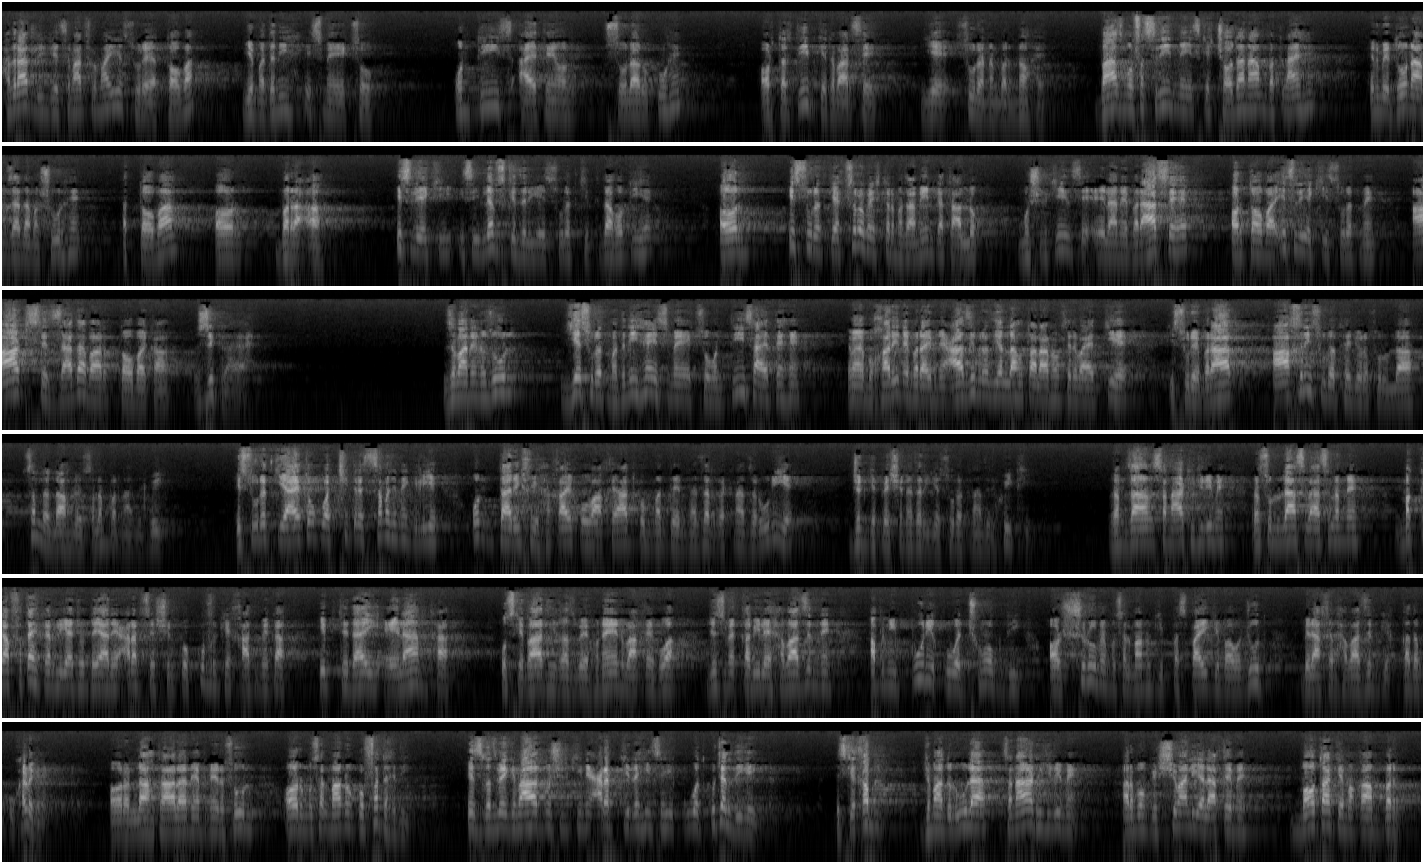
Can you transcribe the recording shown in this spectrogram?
حضرات جی لیجیے سماعت فرمائیے، سورہ توبہ، یہ مدنی ہے، اس میں ایک سو انتیس آیتیں اور سولہ رکو ہیں اور ترتیب کے اعتبار سے یہ سورہ نمبر نو ہے۔ بعض مفسرین نے اس کے چودہ نام بتلائے ہیں، ان میں دو نام زیادہ مشہور ہیں، التوبہ اور براء اس لیے کہ اسی لفظ کے ذریعے اس صورت کی ابتدا ہوتی ہے اور اس صورت کے اکثر و بیشتر مضامین کا تعلق مشرقین سے اعلان برات سے ہے اور توبہ اس لیے کہ اس صورت میں آٹھ سے زیادہ بار توبہ کا ذکر آیا ہے۔ زبان نزول یہ صورت مدنی ہے، اس میں ایک سو انتیس آیتیں ہیں۔ امام بخاری نے برائے ابن عازم رضی اللہ تعالیٰ عنہ سے روایت کی ہے کہ سورہ برات آخری صورت ہے جو رسول اللہ صلی اللہ علیہ وسلم پر نازل ہوئی۔ اس صورت کی آیتوں کو اچھی طرح سمجھنے کے لیے ان تاریخی حقائق و واقعات کو مد نظر رکھنا ضروری ہے، جن کے پیش نظر یہ صورت نازل ہوئی تھی۔ رمضان سن آٹھ ہجری میں رسول اللہ صلی اللہ علیہ وسلم نے مکہ فتح کر لیا جو دیار عرب سے شرک و کفر کے خاتمے کا ابتدائی اعلان تھا۔ اس کے بعد ہی غزب حنین واقع ہوا، جس میں قبیل حوازن نے اپنی پوری قوت جھونک دی اور شروع میں مسلمانوں کی پسپائی کے باوجود بلاخر حوازن کے قدم اکھڑ گئے۔ اور اللہ تعالیٰ نے اپنے رسول اور مسلمانوں کو فتح دی۔ اس غزبے کے بعد مشرقین عرب کی رہی سے ہی قوت کچل دی گئی۔ اس کے قبل جماعت الاولا سناٹھ ہجری میں عربوں کے شمالی علاقے میں موتا کے مقام پر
